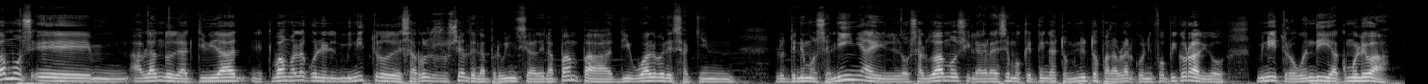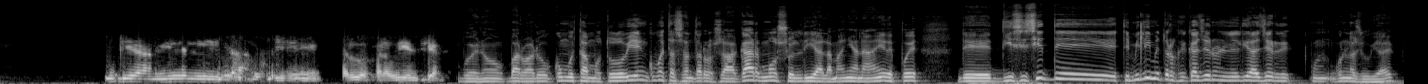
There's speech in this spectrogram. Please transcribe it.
Vamos eh, hablando de actividad, eh, vamos a hablar con el ministro de Desarrollo Social de la provincia de La Pampa, Diego Álvarez, a quien lo tenemos en línea y lo saludamos y le agradecemos que tenga estos minutos para hablar con Infopico Radio. Ministro, buen día, ¿cómo le va? Buen día, Miguel. Eh, saludos para la audiencia. Bueno, bárbaro, ¿cómo estamos? ¿Todo bien? ¿Cómo está Santa Rosa? Acá hermoso el día, la mañana, ¿eh? después de 17 este, milímetros que cayeron en el día de ayer con, con la lluvia. ¿eh?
